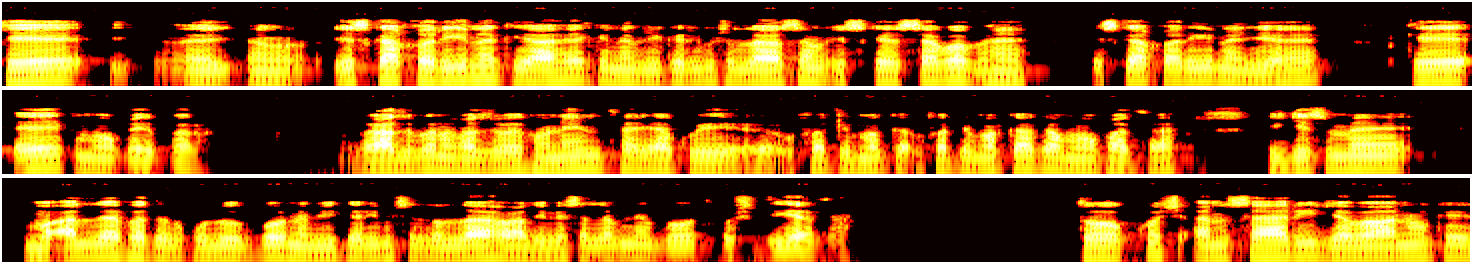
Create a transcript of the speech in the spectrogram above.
کہ اس کا قرینہ کیا ہے کہ نبی کریم صلی اللہ علیہ وسلم اس کے سبب ہیں۔ اس کا قرینہ یہ ہے کہ ایک موقع پر غالباً غزو حنین تھا یا کوئی فتح مکہ فتح مکہ کا موقع تھا کہ جس میں معلفت القلوب کو نبی کریم صلی اللہ علیہ وسلم نے بہت کچھ دیا تھا۔ تو کچھ انصاری جوانوں کے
